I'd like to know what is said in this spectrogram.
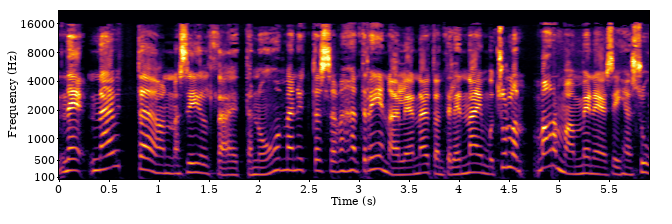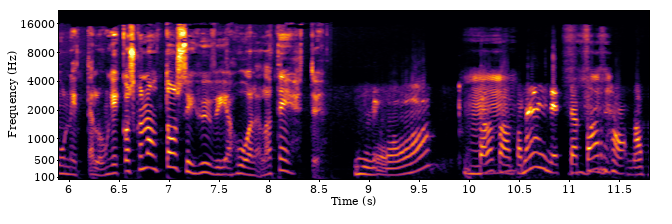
Ne näyttää Anna siltä, että no mä nyt tässä vähän treenailen ja näytän teille näin, mutta sulla varmaan menee siihen suunnitteluunkin, koska ne on tosi hyviä huolella tehty. No, mm. sanotaanpa näin, että parhaimmat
